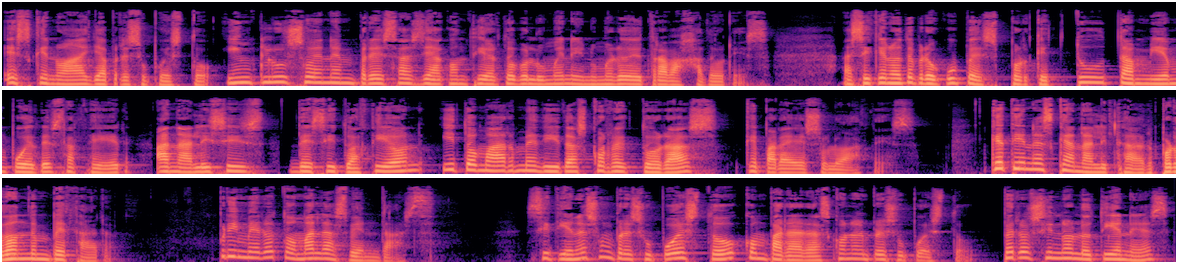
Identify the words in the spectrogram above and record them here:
es que no haya presupuesto, incluso en empresas ya con cierto volumen y número de trabajadores. Así que no te preocupes porque tú también puedes hacer análisis de situación y tomar medidas correctoras que para eso lo haces. ¿Qué tienes que analizar? ¿Por dónde empezar? Primero toma las ventas. Si tienes un presupuesto, compararás con el presupuesto, pero si no lo tienes,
